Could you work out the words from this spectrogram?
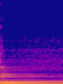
you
